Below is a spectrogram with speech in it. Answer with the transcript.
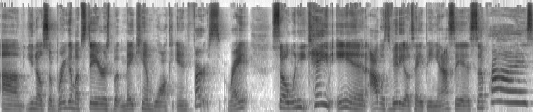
um, you know, so bring him upstairs, but make him walk in first, right? So when he came in, I was videotaping and I said, surprise.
